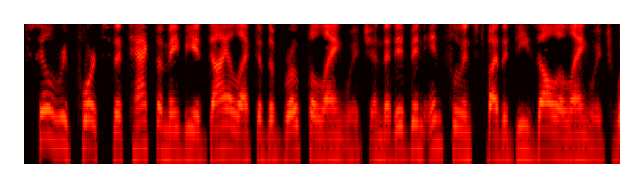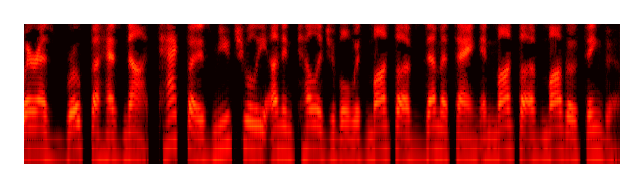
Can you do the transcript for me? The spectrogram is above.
SIL reports that Takpa may be a dialect of the Brokpa language and that it has been influenced by the Dzala language whereas Brokpa has not. Takpa is mutually unintelligible with Monpa of Zemathang and Monpa of Mago Thingbu.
